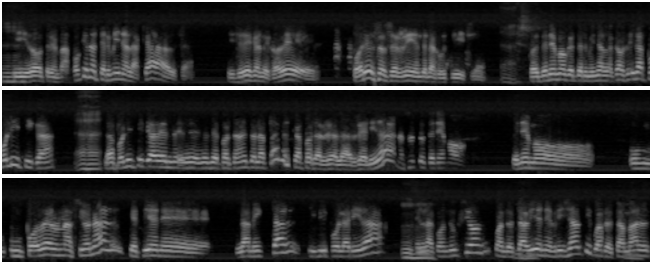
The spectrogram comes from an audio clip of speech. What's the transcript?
y dos o tres más. ¿Por qué no termina la causa? Y se dejan de joder. Por eso se ríen de la justicia. Pues tenemos que terminar la causa. Y la política, la política del, Departamento de La Paz no escapa a la, la realidad. Nosotros tenemos tenemos un, poder nacional que tiene la mixtal y bipolaridad en la conducción, cuando está bien es brillante y cuando está mal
